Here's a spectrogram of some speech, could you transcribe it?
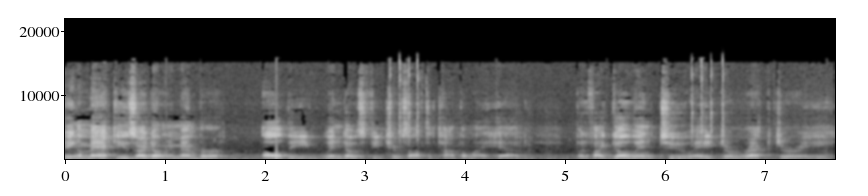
Being a Mac user, I don't remember all the Windows features off the top of my head. But if I go into a directory,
